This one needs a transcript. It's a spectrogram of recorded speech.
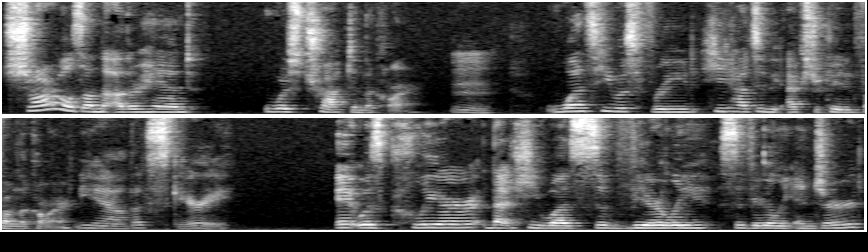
Charles, on the other hand, was trapped in the car. Mm. Once he was freed, he had to be extricated from the car. Yeah, that's scary. It was clear that he was severely, severely injured,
